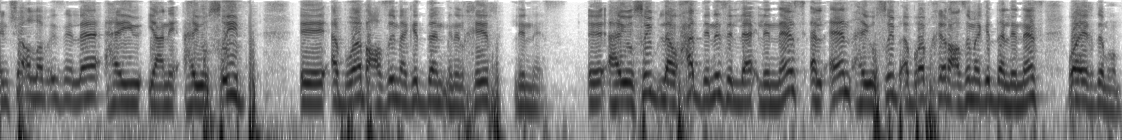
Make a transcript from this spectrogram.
إن شاء الله بإذن الله هي يعني هيصيب إيه، أبواب عظيمة جدا من الخير للناس. إيه، هيصيب لو حد نزل للناس الآن هيصيب أبواب خير عظيمة جدا للناس وهيخدمهم.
